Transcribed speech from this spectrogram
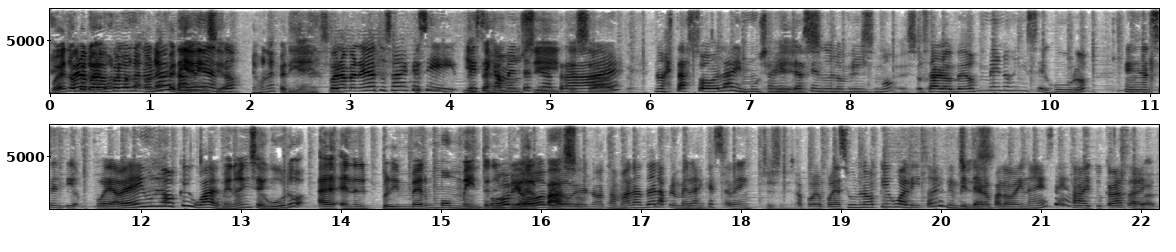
Bueno, Bueno, pero, pero es por lo una, menos experiencia. Es una experiencia. Pero al menos ya tú sabes que si Y físicamente te sitio, atrae, exacto. no estás sola, hay mucha gente Eso, haciendo lo mismo. eso o sea, lo lo veo menos inseguro en el sentido, puede haber un loco igual. Menos inseguro en el primer momento, en el primer obvio, paso. obvio. No, estamos hablando de la primera vez que se ven. Sí, sí. O sea, porque puede ser un loco igualito y lo invitaron sí. para la vaina esa. Ay, tú qué vas a ver. Claro.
